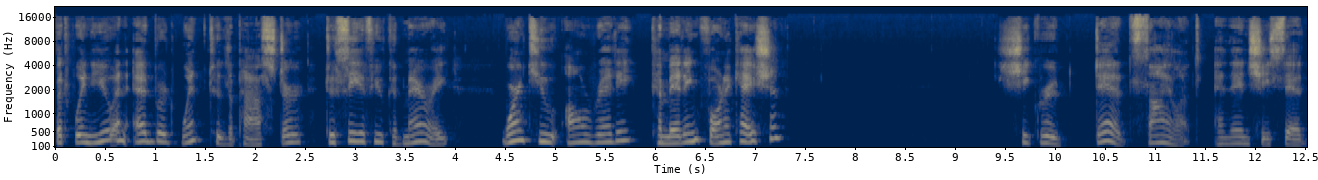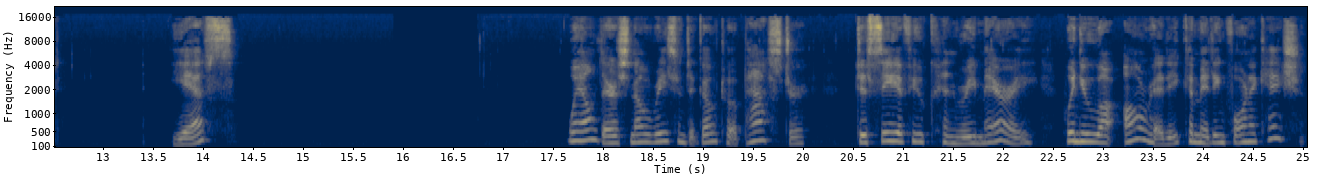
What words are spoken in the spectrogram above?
But when you and Edward went to the pastor to see if you could marry, weren't you already committing fornication? She grew dead silent, and then she said, Yes? Well, there's no reason to go to a pastor to see if you can remarry when you are already committing fornication.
